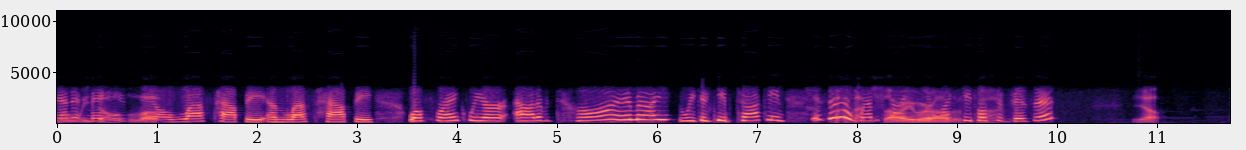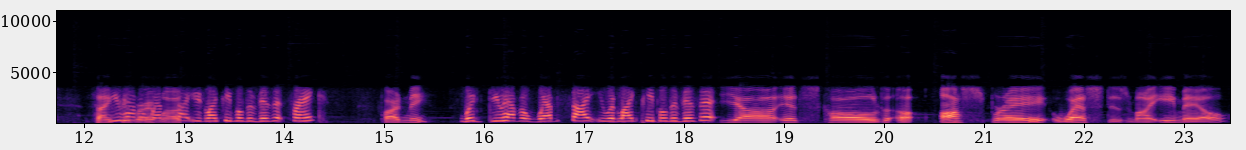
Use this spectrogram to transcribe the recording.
and when we don't love, it makes you feel less happy and less happy. Well, Frank, we are out of time. I, we could keep talking. Is there a website sorry, you would like people time. to visit? Yeah. Thank do you, you have a website much. you'd like people to visit, Frank? Pardon me? Would do you have a website you would like people to visit? Yeah, it's called uh, Osprey West is my email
